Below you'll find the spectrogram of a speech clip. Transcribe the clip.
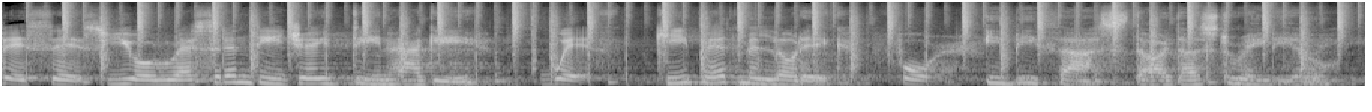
This is your resident DJ D Nagy with Keep It Melodic for Ibiza Stardust Radio.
